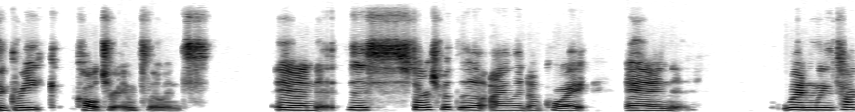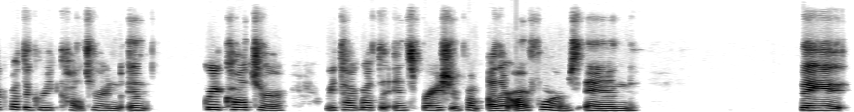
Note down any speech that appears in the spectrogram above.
the Greek culture influence. And this starts with the island of Crete. And when we talk about the Greek culture and, and Greek culture, we talk about the inspiration from other art forms and they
